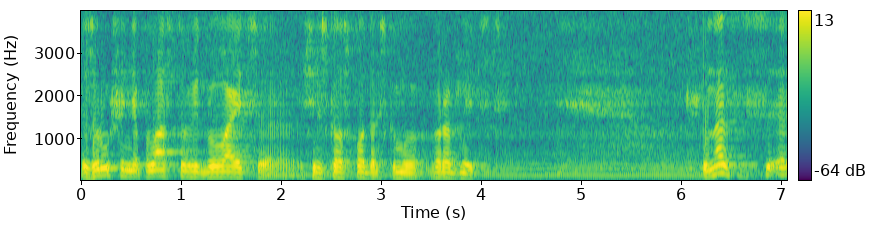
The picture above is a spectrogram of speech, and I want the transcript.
зрушення пласту відбуваються в сільськогосподарському виробництві. У нас е,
